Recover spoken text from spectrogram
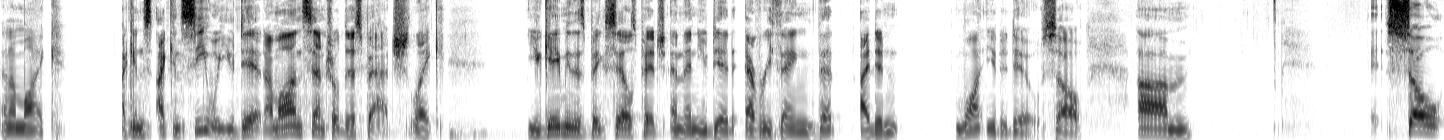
And I'm like, I can I can see what you did. I'm on Central Dispatch. Like you gave me this big sales pitch and then you did everything that I didn't want you to do. So, um, so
